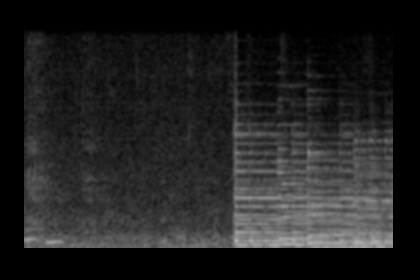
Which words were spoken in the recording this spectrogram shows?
嗯。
